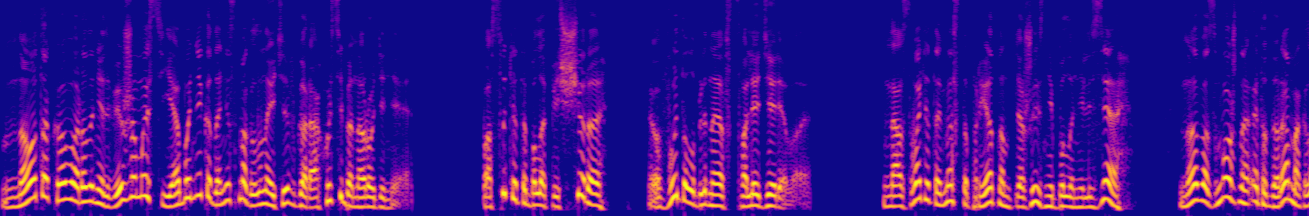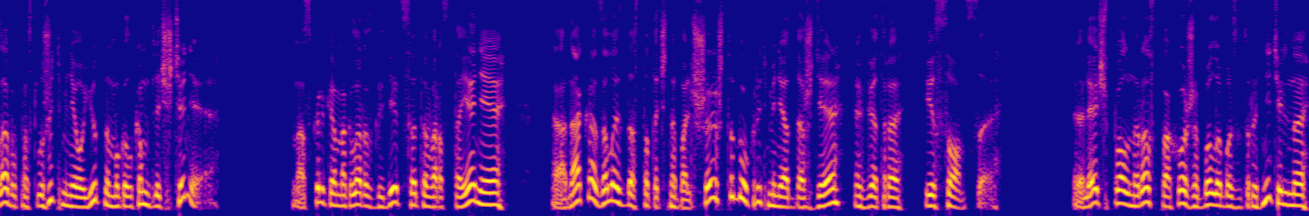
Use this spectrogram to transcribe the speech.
но такого рода недвижимость я бы никогда не смогла найти в горах у себя на родине. По сути, это была пещера, выдолбленная в стволе дерева. Назвать это место приятным для жизни было нельзя, но, возможно, эта дыра могла бы послужить мне уютным уголком для чтения. Насколько могла разглядеть с этого расстояния, она оказалась достаточно большой, чтобы укрыть меня от дождя, ветра и солнца. Лечь в полный рост, похоже, было бы затруднительно,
